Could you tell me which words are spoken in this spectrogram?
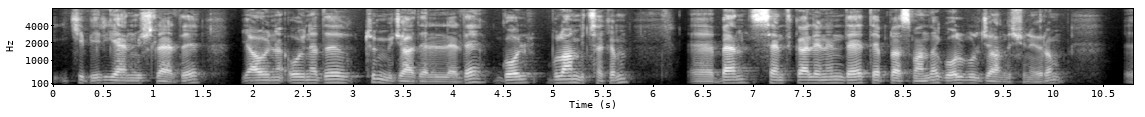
2-1 yenmişlerdi. Ya oyna- oynadığı tüm mücadelelerde gol bulan bir takım. E, ben St. Gallen'in de deplasmanda gol bulacağını düşünüyorum. E,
